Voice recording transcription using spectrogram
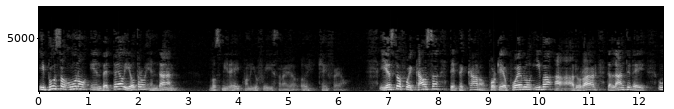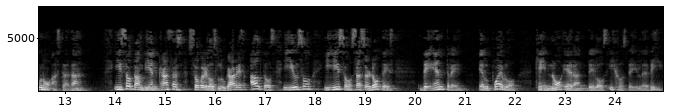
Y puso uno en Betel y otro en Dan los miré cuando yo fui a Israel. ¡Uy, qué feo! Y esto fue causa de pecado, porque el pueblo iba a adorar delante de uno hasta Adán. Hizo también casas sobre los lugares altos y hizo, y hizo sacerdotes de entre el pueblo que no eran de los hijos de Leví.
